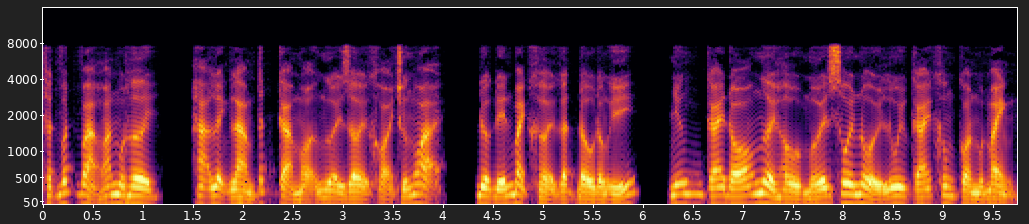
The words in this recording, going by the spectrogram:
thật vất vả hoãn một hơi, hạ lệnh làm tất cả mọi người rời khỏi chướng ngoại, được đến bạch khởi gật đầu đồng ý, những cái đó người hầu mới sôi nổi lui cái không còn một mảnh,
